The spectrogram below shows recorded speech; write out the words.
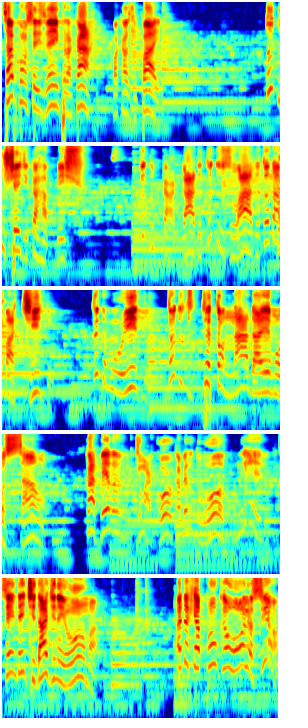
Sabe como vocês vêm para cá, para casa do Pai? Tudo cheio de carrapicho, tudo cagado, tudo zoado, tudo abatido, tudo moído, tudo detonado a emoção cabelo de uma cor, cabelo do outro, sem identidade nenhuma. Aí daqui a pouco eu olho assim, ó.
